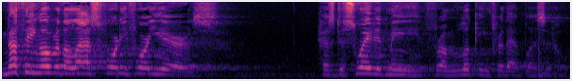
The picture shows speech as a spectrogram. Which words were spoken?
Nothing over the last 44 years has dissuaded me from looking for that blessed hope.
